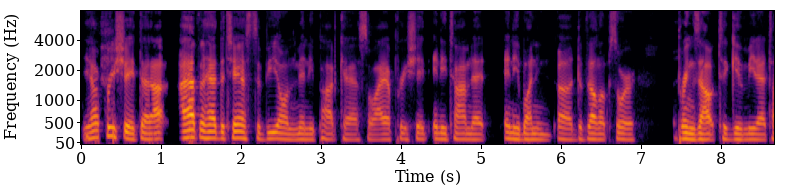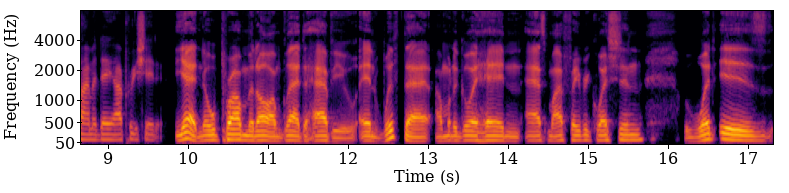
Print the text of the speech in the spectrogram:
yeah, I appreciate that. I, I haven't had the chance to be on many podcasts, so I appreciate any time that anybody uh, develops or brings out to give me that time of day. I appreciate it. Yeah, no problem at all. I'm glad to have you. And with that, I'm going to go ahead and ask my favorite question. What is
